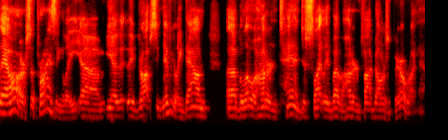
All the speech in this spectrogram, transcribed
They are surprisingly. Um, you know, they've dropped significantly down uh, below 110, just slightly above 105 dollars a barrel right now.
